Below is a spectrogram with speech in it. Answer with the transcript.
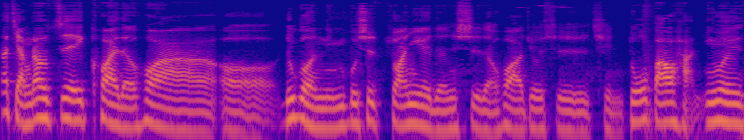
那讲到这一块的话，呃，如果您不是专业人士的话，就是请多包涵，因为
